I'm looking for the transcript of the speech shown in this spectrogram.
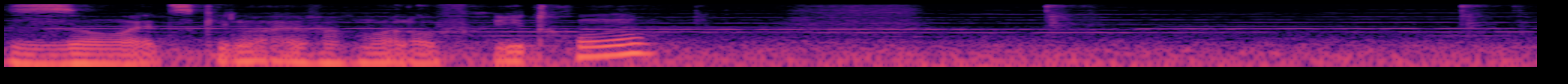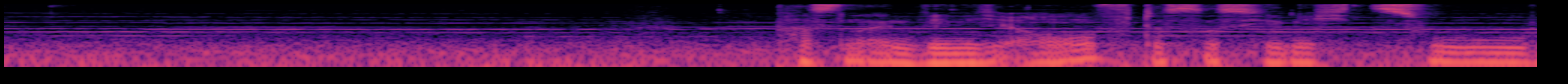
So, jetzt gehen wir einfach mal auf Retro. Passen ein wenig auf, dass das hier nicht zu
